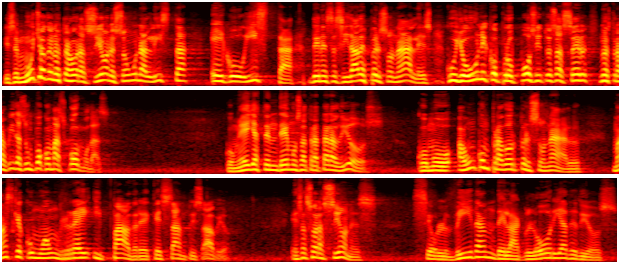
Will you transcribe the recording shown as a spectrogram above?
Dice, muchas de nuestras oraciones son una lista egoísta de necesidades personales cuyo único propósito es hacer nuestras vidas un poco más cómodas. Con ellas tendemos a tratar a Dios como a un comprador personal más que como a un rey y padre que es santo y sabio. Esas oraciones se olvidan de la gloria de Dios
